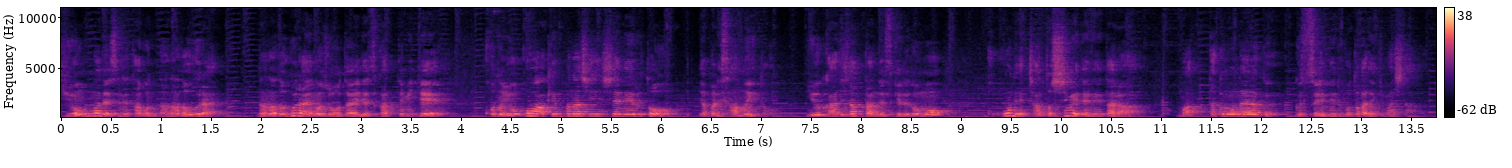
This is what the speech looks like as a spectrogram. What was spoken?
気温がですね多分7度ぐらい7度ぐらいの状態で使ってみてこの横を開けっぱなしにして寝るとやっぱり寒いという感じだったんですけれどもここをねちゃんと閉めて寝たら全く問題なくぐっすり寝ることができました。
